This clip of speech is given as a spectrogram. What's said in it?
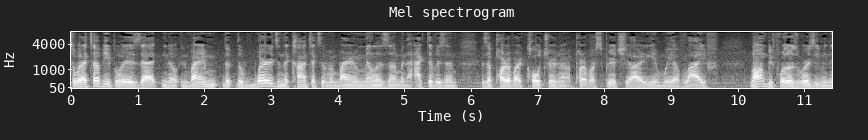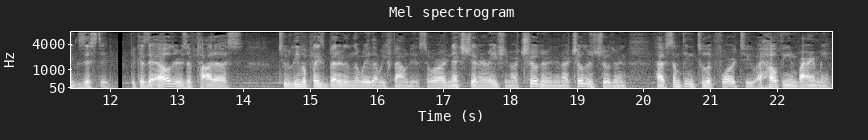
So what I tell people is that, you know, environment the, the words in the context of environmentalism and activism is a part of our culture and a part of our spirituality and way of life long before those words even existed because the elders have taught us to leave a place better than the way that we found it. So our next generation, our children, and our children's children have something to look forward to, a healthy environment,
